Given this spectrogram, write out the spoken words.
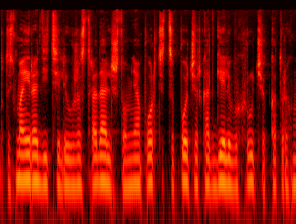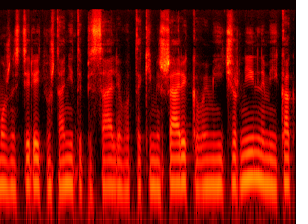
то есть мои родители уже страдали, что у меня портится почерк от гелевых ручек, которых можно стереть, потому что они-то писали вот такими шариковыми и чернильными, и как,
